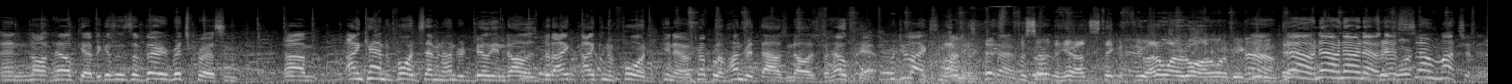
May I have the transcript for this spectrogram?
and not healthcare because it's a very rich person. Um, I can't afford $700 billion, but I, I can afford, you know, a couple of hundred thousand dollars for healthcare. Would you like some money? For certain, here, I'll just take a few. I don't want it all. I don't want to be a greedy No, pig. no, no, no, no. There's more? so much of it.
